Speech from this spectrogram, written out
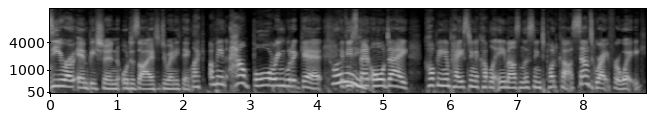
zero ambition or desire to do anything. Like, I mean, how boring would it get if you spent all day copying and pasting a couple of emails and listening to podcasts? Sounds great for a week.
